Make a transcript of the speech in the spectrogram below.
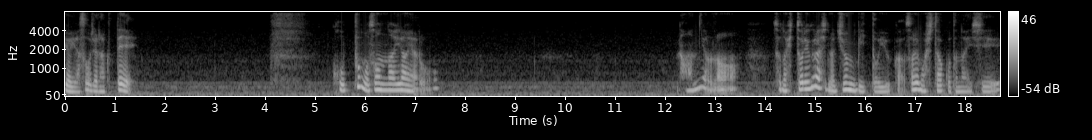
いやいやそうじゃなくてコップもそんないらんやろ。なんやろな。その一人暮らしの準備というかそれもしたことないし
